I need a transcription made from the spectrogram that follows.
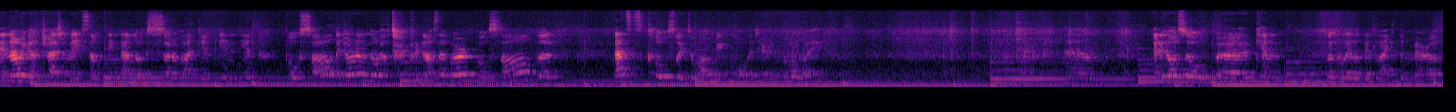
And now we're gonna try to make something that looks sort of like an Indian bosal. I don't really know how to pronounce that word, bosal, but that's closely to what we call it here in Norway. And it also uh, can look a little bit like the Meroth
